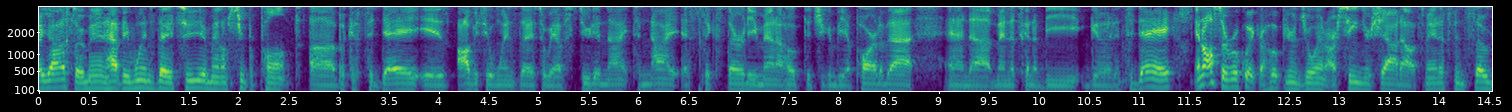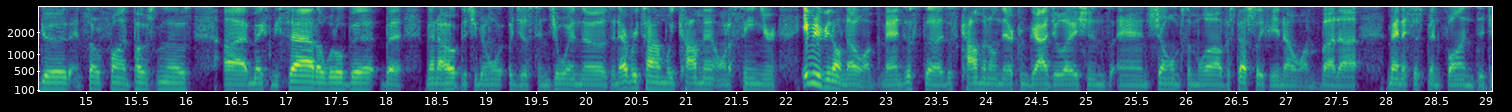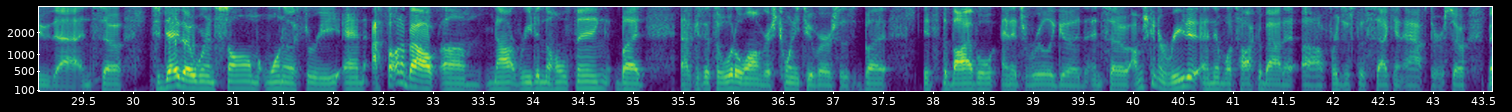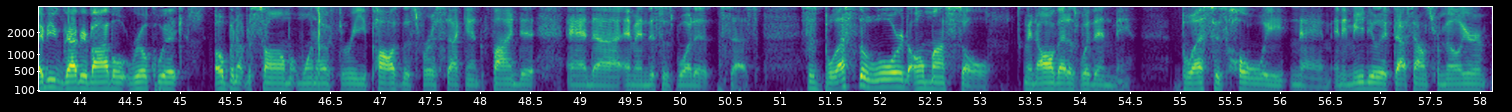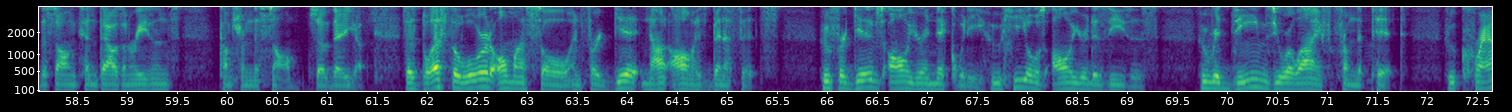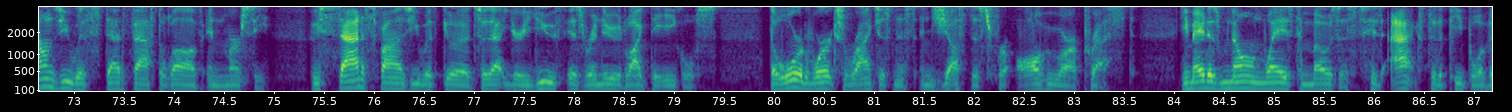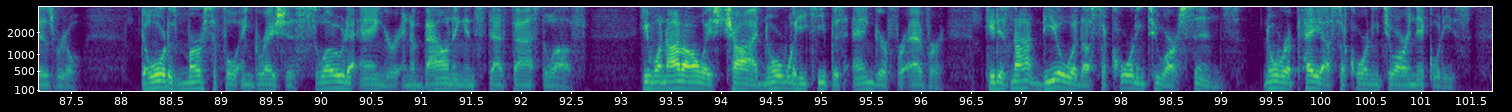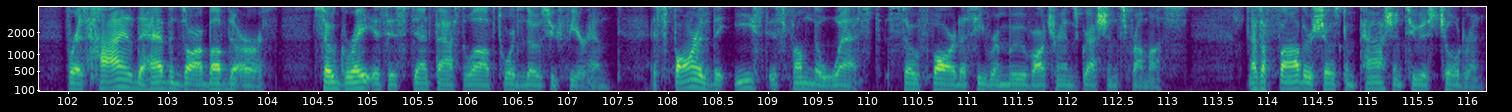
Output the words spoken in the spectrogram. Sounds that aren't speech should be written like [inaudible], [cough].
Hey guys, so man, happy Wednesday to you, man. I'm super pumped uh, because today is obviously Wednesday, so we have student night tonight at 6:30. Man, I hope that you can be a part of that, and uh, man, it's gonna be good. And today, and also real quick, I hope you're enjoying our senior shout outs, man. It's been so good and so fun posting those. Uh, it makes me sad a little bit, but man, I hope that you've been just enjoying those. And every time we comment on a senior, even if you don't know them, man, just uh, just comment on their congratulations and show them some love, especially if you know them. But uh, man, it's just been fun to do that, and so today, though, we're in Psalm 103, and I thought about um, not reading the whole thing, but because uh, it's a little longer, it's 22 verses, but it's the Bible and it's really good. And so I'm just going to read it, and then we'll talk about it uh, for just a second after. So maybe you can grab your Bible real quick, open up to Psalm 103, pause this for a second, find it, and uh, and man, this is what it says. It says, "Bless the Lord, O my soul, and all that is within me." Bless his holy name. And immediately, if that sounds familiar, the song 10,000 Reasons comes from this psalm. So there you go. It says, Bless the Lord, O my soul, and forget not all his benefits, who forgives all your iniquity, who heals all your diseases, who redeems your life from the pit, who crowns you with steadfast love and mercy, who satisfies you with good so that your youth is renewed like the eagles. The Lord works righteousness and justice for all who are oppressed. He made his known ways to Moses, his acts to the people of Israel. The Lord is merciful and gracious, slow to anger, and abounding in steadfast love. He will not always chide, nor will he keep his anger forever. He does not deal with us according to our sins, nor repay us according to our iniquities. For as high as the heavens are above the earth, so great is his steadfast love towards those who fear him. As far as the east is from the west, so far does he remove our transgressions from us. As a father shows compassion to his children,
